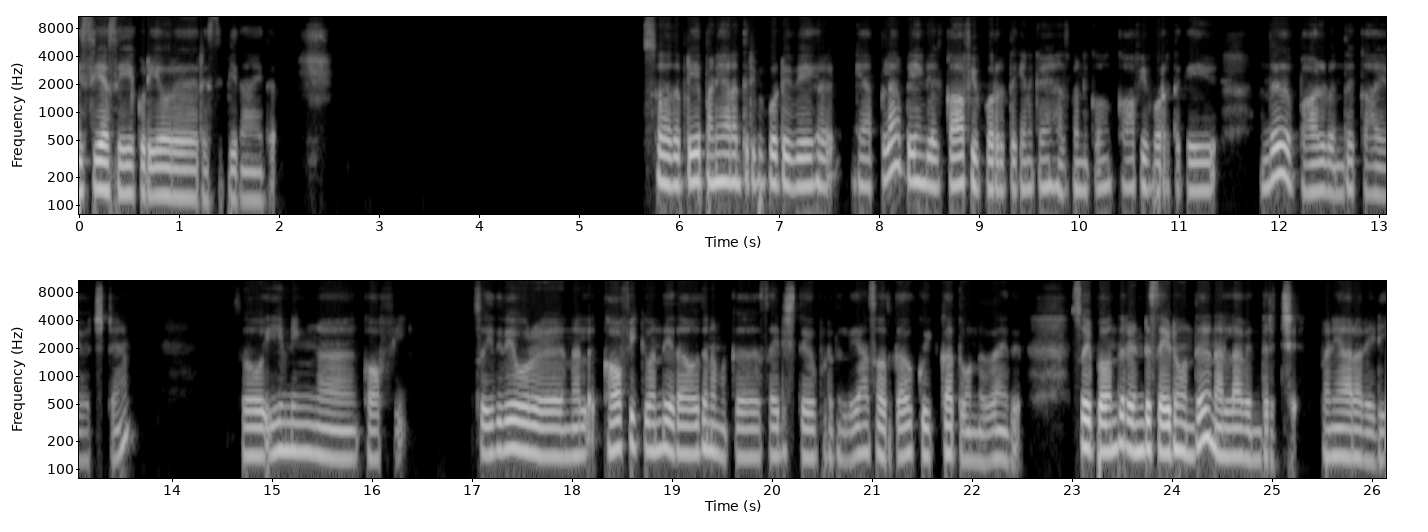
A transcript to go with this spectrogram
ஈஸியாக செய்யக்கூடிய ஒரு ரெசிபி தான் இது. ஸோ அது அப்படியே பணியாரம் திருப்பி போட்டு வேகிற கேப்பில் அப்படியே எங்களுக்கு காஃபி போடுறதுக்கு எனக்கும் என் ஹஸ்பண்டுக்கும் காஃபி போடுறதுக்கு வந்து பால் வந்து காய வச்சுட்டேன். ஸோ ஈவினிங் காஃபி. ஸோ இதுவே ஒரு நல்ல காஃபிக்கு வந்து ஏதாவது நமக்கு சைடிஷ் தேவைப்படுது இல்லையா? ஸோ அதுக்காக குயிக்காக தோணுது தான் இது. ஸோ இப்போ வந்து ரெண்டு சைடும் வந்து நல்லா வெந்துருச்சு. பணியாரம் ரெடி.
